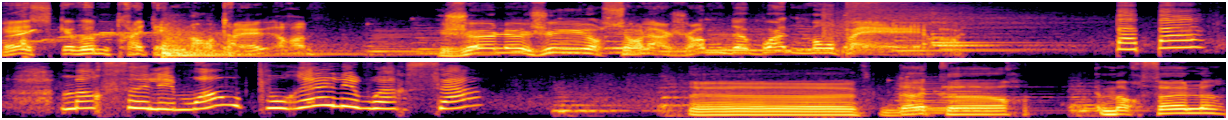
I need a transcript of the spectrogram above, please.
Est-ce que vous me traitez de menteur? Je le jure sur la jambe de bois de mon père. Papa, Morphel et moi, on pourrait aller voir ça Euh, d'accord. Morphle,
